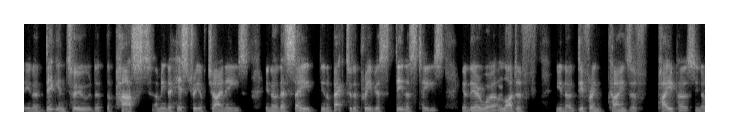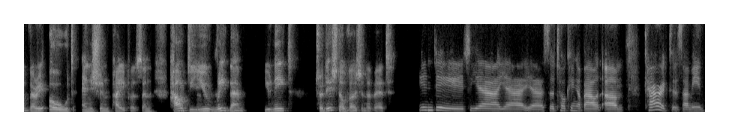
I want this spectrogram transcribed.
you know dig into the, the past i mean the history of chinese you know let's say mm. you know back to the previous dynasties you know there were a mm. lot of you know different kinds of papers you know very old ancient papers and how do you mm. read them you need traditional version of it indeed yeah yeah yeah so talking about um characters i mean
